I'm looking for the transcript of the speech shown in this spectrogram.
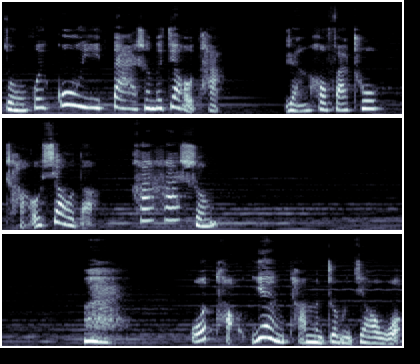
总会故意大声的叫它，然后发出嘲笑的哈哈声。我讨厌他们这么叫我，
